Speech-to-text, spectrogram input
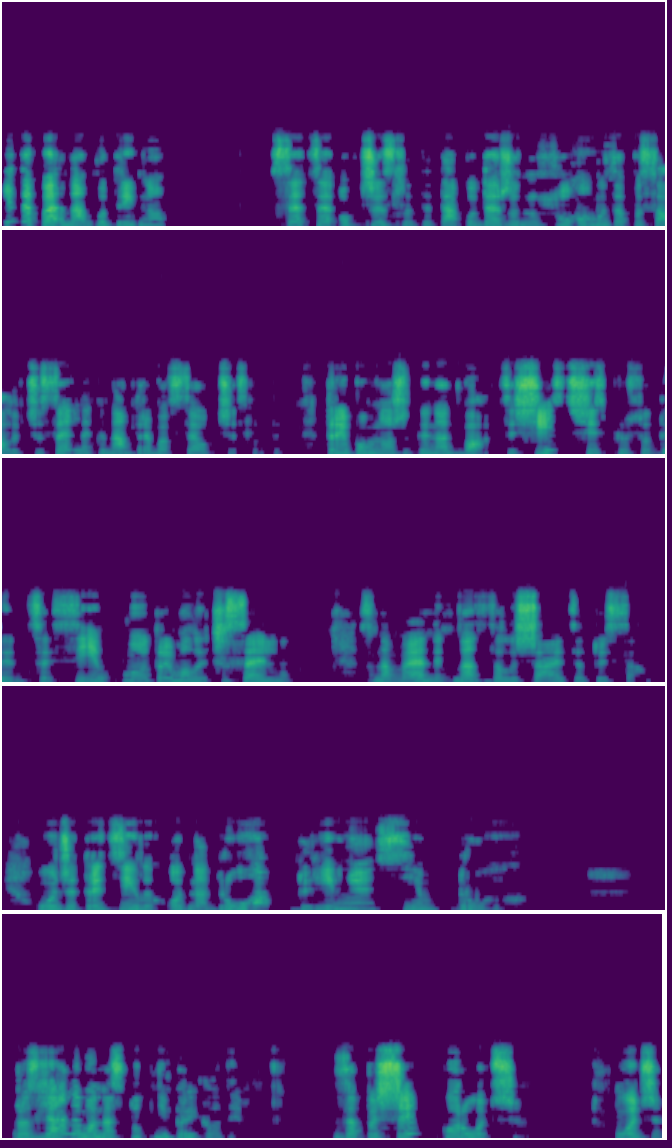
І тепер нам потрібно все це обчислити. Так, одержану суму ми записали в чисельник, і нам треба все обчислити. 3 помножити на 2 це 6, 6 плюс 1 це 7, ми отримали чисельник. Знаменник в нас залишається той самий. Отже, 3,1 друга дорівнює 7 других. Розглянемо наступні приклади. Запиши коротше. Отже,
